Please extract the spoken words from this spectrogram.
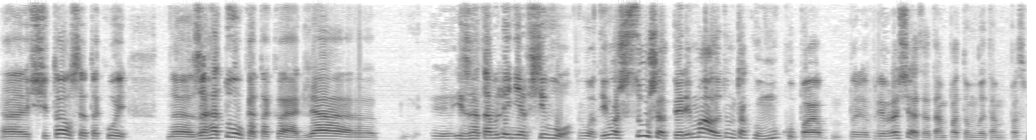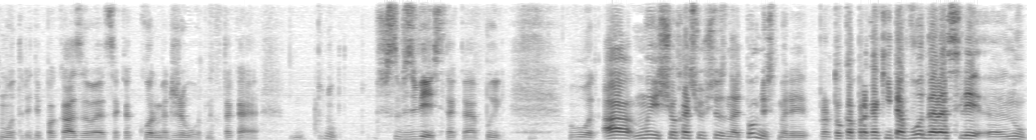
э, считался такой заготовка такая для э, изготовления всего. Вот, его ж сушат, перемалывают, он такую муку по- пре- превращается, там потом в этом посмотрите, показывается, как кормят животных, такая, ну, взвесь такая, пыль. Вот. А мы еще хочу все знать, помнишь, смотри, про, только про какие-то водоросли, э, ну,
